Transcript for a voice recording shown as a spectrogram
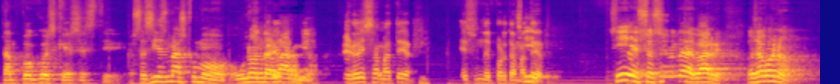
tampoco es que es este. O sea, sí es más como un onda barrio. Pero es amateur, es un deporte amateur. Sí, eso es onda de barrio. O sea, bueno,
